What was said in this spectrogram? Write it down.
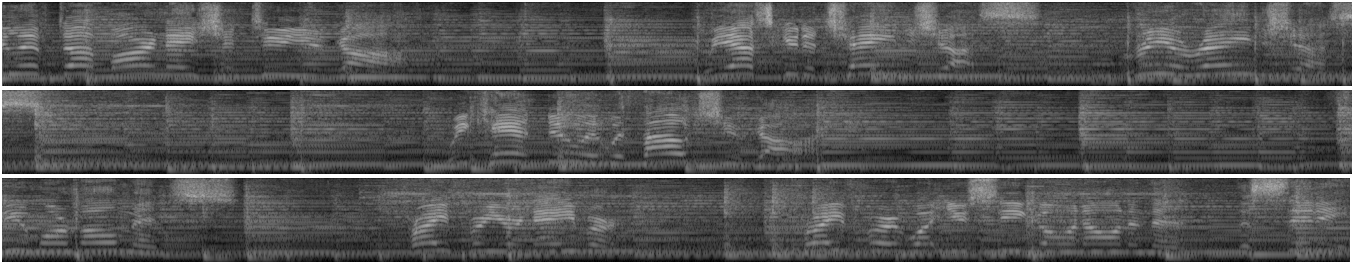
We lift up our nation to you, God. We ask you to change us, rearrange us. We can't do it without you, God. A few more moments. Pray for your neighbor. Pray for what you see going on in the, the city.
